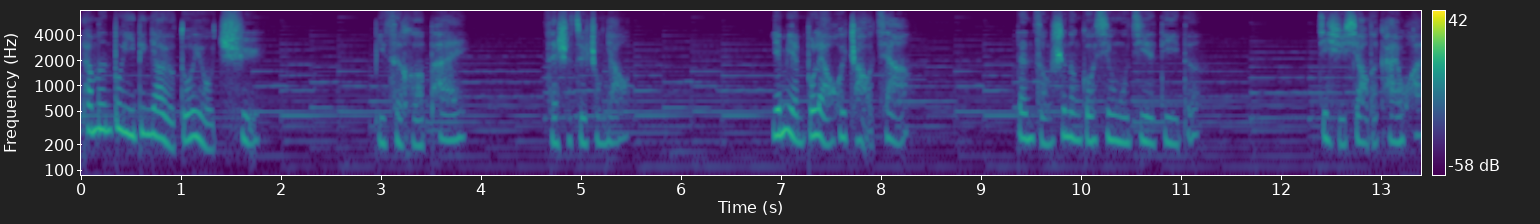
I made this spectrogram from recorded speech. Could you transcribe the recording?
他们不一定要有多有趣，彼此合拍才是最重要的。也免不了会吵架，但总是能够心无芥蒂的继续笑得开怀。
